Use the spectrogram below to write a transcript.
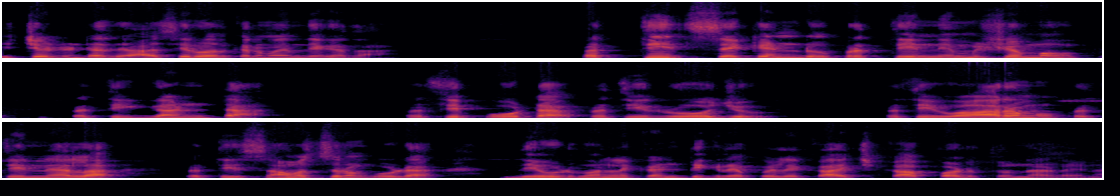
ఇచ్చేటంటే అది ఆశీర్వాదకరమైనది కదా. ప్రతి సెకండు ప్రతి నిమిషము ప్రతి గంట ప్రతి పూట ప్రతి రోజు ప్రతి వారము ప్రతి నెల ప్రతి సంవత్సరం కూడా దేవుడు మనల్ని కంటికి రెప్పలే కాచి కాపాడుతున్నాడు ఆయన.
